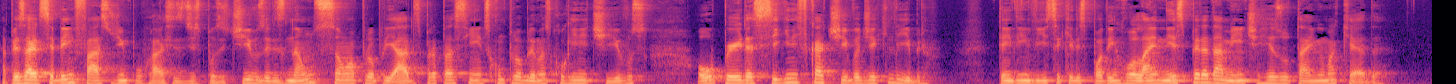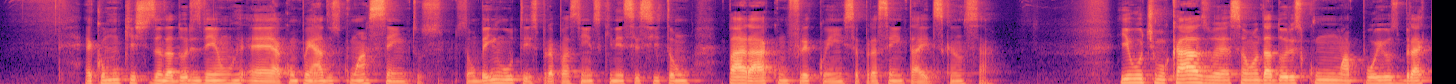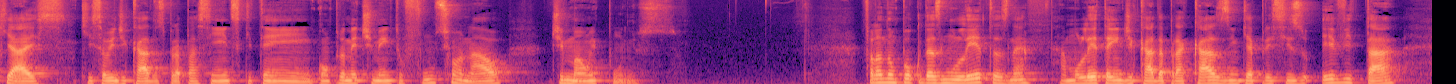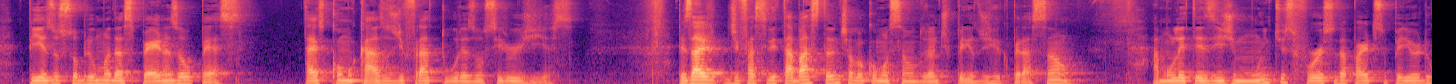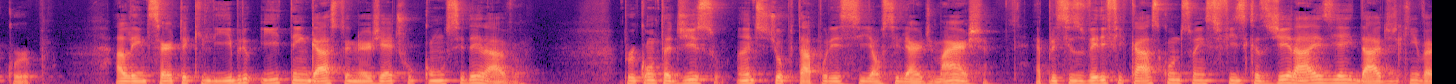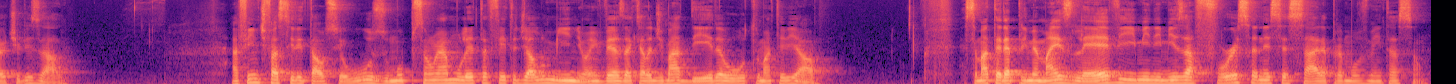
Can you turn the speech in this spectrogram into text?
Apesar de ser bem fácil de empurrar esses dispositivos, eles não são apropriados para pacientes com problemas cognitivos ou perda significativa de equilíbrio, tendo em vista que eles podem rolar inesperadamente e resultar em uma queda. É comum que estes andadores venham é, acompanhados com assentos. São bem úteis para pacientes que necessitam parar com frequência para sentar e descansar. E o último caso é, são andadores com apoios braquiais, que são indicados para pacientes que têm comprometimento funcional de mão e punhos. Falando um pouco das muletas, né? A muleta é indicada para casos em que é preciso evitar peso sobre uma das pernas ou pés, tais como casos de fraturas ou cirurgias. Apesar de facilitar bastante a locomoção durante o período de recuperação, a muleta exige muito esforço da parte superior do corpo além de certo equilíbrio e tem gasto energético considerável. Por conta disso, antes de optar por esse auxiliar de marcha, é preciso verificar as condições físicas gerais e a idade de quem vai utilizá-lo. A fim de facilitar o seu uso, uma opção é a muleta feita de alumínio, ao invés daquela de madeira ou outro material. Essa matéria-prima é mais leve e minimiza a força necessária para a movimentação.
